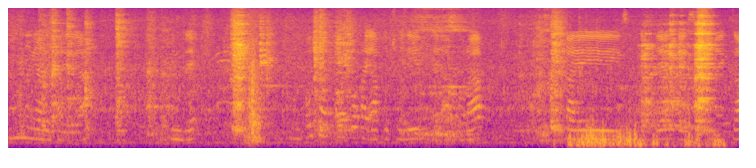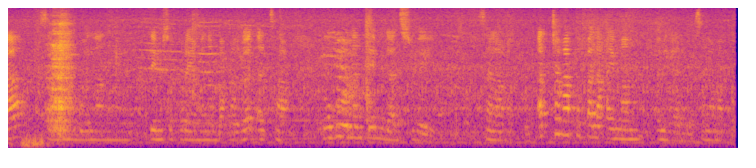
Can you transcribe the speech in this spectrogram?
Ano? Hindi. Yan po, shout out po kay Apo Chalin, kay Apo Rap, kay Santander, kay Sasmayka, sa buo ng Team Supremo ng Bacolod at sa buo ng Team God's Way. Salamat po. At saka po pala kay Ma'am Oligado. Salamat po.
